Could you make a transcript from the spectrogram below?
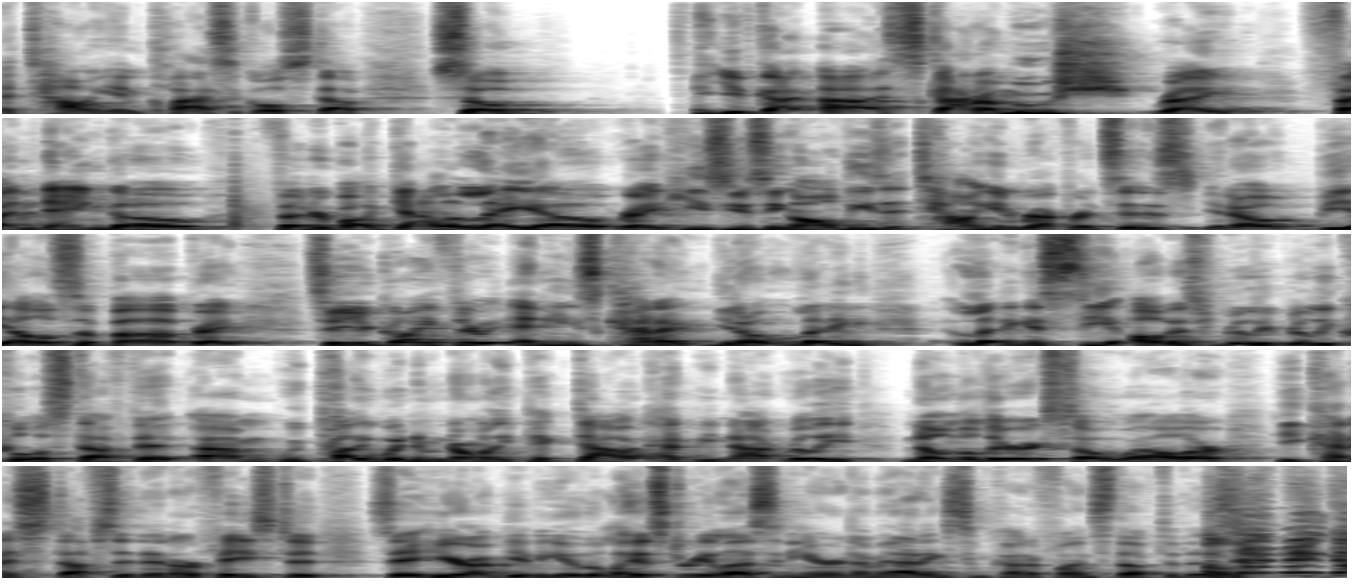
Italian classical stuff. So you've got uh, Scaramouche, right? Fandango, Thunderbolt, Galileo, right? He's using all these Italian references, you know, Beelzebub, right? So you're going through and he's kind of, you know, letting letting us see all this really, really cool stuff that um, we probably wouldn't have normally picked out had we not really known the lyrics so well, or he kind of stuffs it in our face to say, here, I'm giving you a little history lesson here and I'm adding some kind of fun stuff to this. Let me go.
